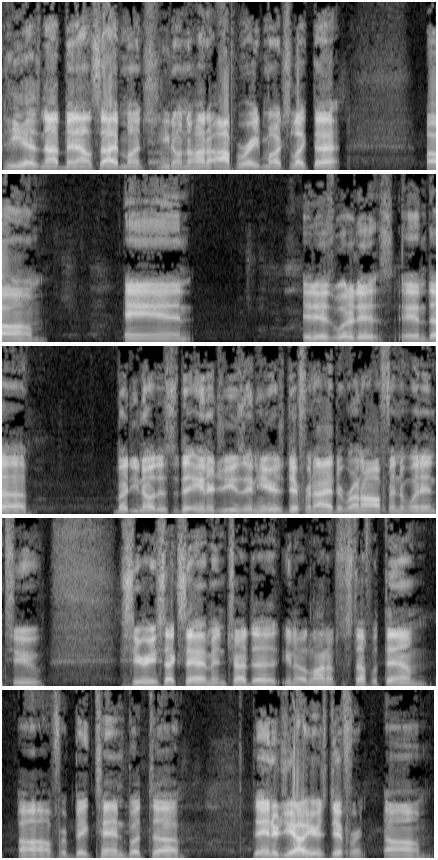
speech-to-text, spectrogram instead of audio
He has not been outside much. He don't know how to operate much like that. Um, and it is what it is. And uh, but you know, this is the energy is in here is different. I had to run off and went into Sirius XM and tried to you know line up some stuff with them uh, for Big Ten. But uh, the energy out here is different. Um,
